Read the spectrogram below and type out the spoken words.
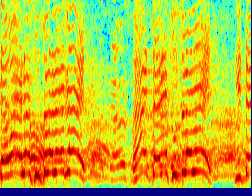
तेव्हा याला सुचलं नाही काय? हा, त्याला सुचलं नाही. इथे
